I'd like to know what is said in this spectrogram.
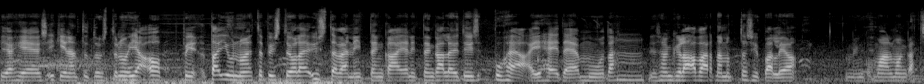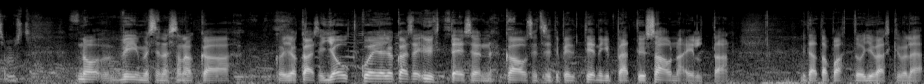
joihin ei olisi ikinä tutustunut ja oppi, tajunnut, että pystyy olemaan ystävä niiden kanssa ja niiden kanssa löytyy puheenaiheita ja muuta. Mm. Ja se on kyllä avartanut tosi paljon niin kuin maailmankatsomusta. No viimeisenä sanokaa, kun jokaisen joukkueen ja jokaisen yhteisön kausi sitten tietenkin päättyy saunailtaan. Mitä tapahtuu Jyväskylän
